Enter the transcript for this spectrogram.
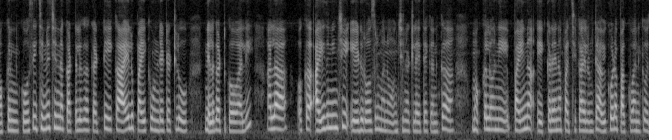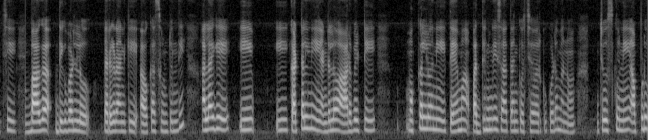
మొక్కని కోసి చిన్న చిన్న కట్టలుగా కట్టి కాయలు పైకి ఉండేటట్లు నిలగట్టుకోవాలి. అలా ఒక ఐదు నుంచి ఏడు రోజులు మనం ఉంచినట్లయితే కనుక మొక్కలోని పైన ఎక్కడైనా పచ్చికాయలు ఉంటే అవి కూడా పక్వానికి వచ్చి బాగా దిగుబడులు పెరగడానికి అవకాశం ఉంటుంది. అలాగే ఈ ఈ కట్టల్ని ఎండలో ఆరబెట్టి మొక్కల్లోని తేమ పద్దెనిమిది శాతానికి వచ్చే వరకు కూడా మనం చూసుకుని అప్పుడు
